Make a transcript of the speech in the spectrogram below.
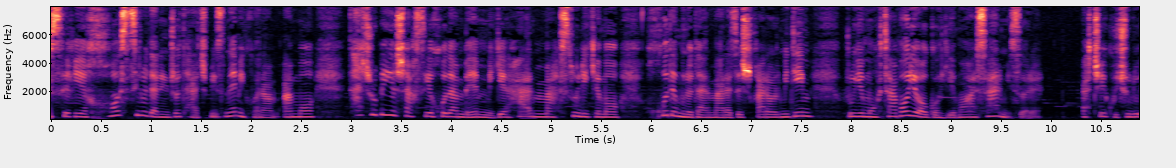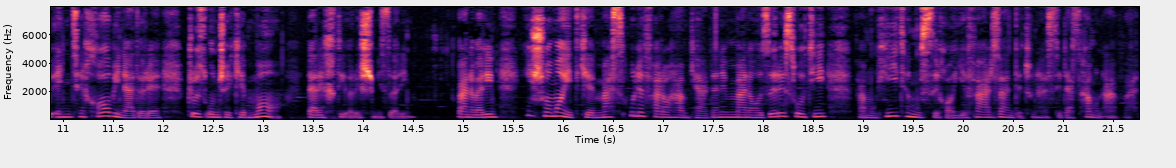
موسیقی خاصی رو در اینجا تجویز نمی کنم اما تجربه شخصی خودم بهم میگه هر محصولی که ما خودمون رو در معرضش قرار میدیم روی محتوای آگاهی ما اثر می‌ذاره بچه کوچولو انتخابی نداره جز اونچه که ما در اختیارش می‌ذاریم. بنابراین این شمایید که مسئول فراهم کردن مناظر صوتی و محیط موسیقایی فرزندتون هستید از همون اول.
